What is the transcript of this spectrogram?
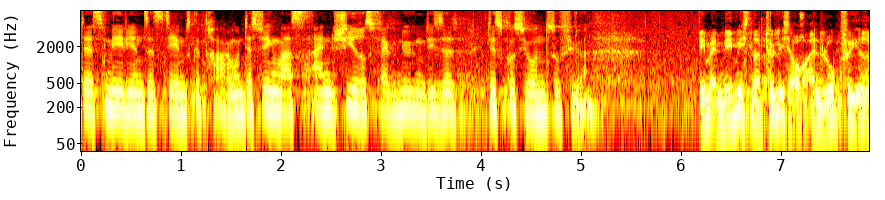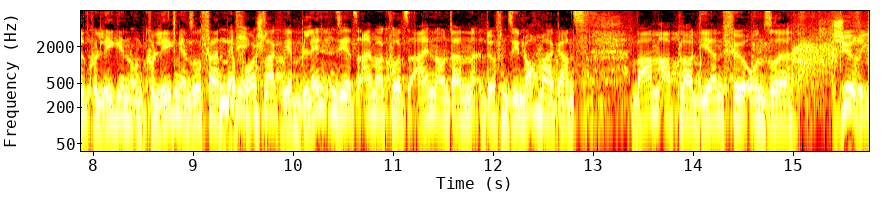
des Mediensystems getragen. Und deswegen war es ein schieres Vergnügen, diese Diskussionen zu führen. Dem entnehme ich natürlich auch ein Lob für Ihre Kolleginnen und Kollegen. Insofern Unbedingt. der Vorschlag, wir blenden Sie jetzt einmal kurz ein und dann dürfen Sie noch mal ganz warm applaudieren für unsere Jury.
